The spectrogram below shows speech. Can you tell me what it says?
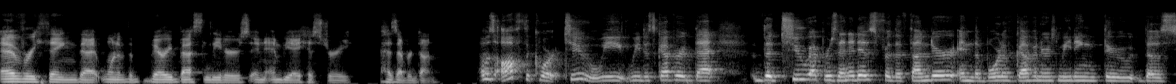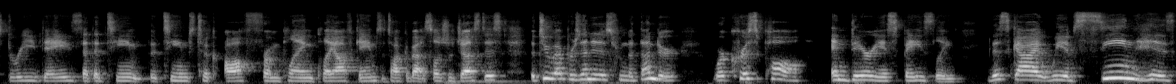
everything that one of the very best leaders in NBA history has ever done. It was off the court too. We we discovered that the two representatives for the Thunder in the Board of Governors meeting through those three days that the team the teams took off from playing playoff games to talk about social justice. The two representatives from the Thunder were Chris Paul and Darius Bazley. This guy, we have seen his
